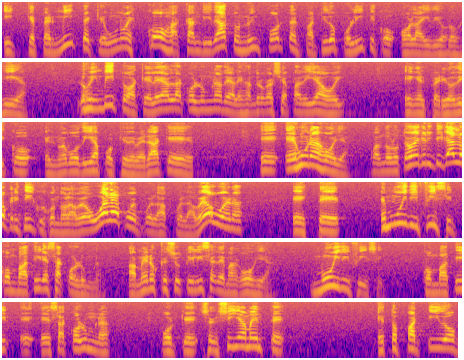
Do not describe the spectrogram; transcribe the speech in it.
y que permite que uno escoja candidatos, no importa el partido político o la ideología. Los invito a que lean la columna de Alejandro García Padilla hoy en el periódico El Nuevo Día, porque de verdad que eh, es una joya. Cuando lo tengo que criticar, lo critico, y cuando la veo buena, pues, pues, la, pues la veo buena. Este, es muy difícil combatir esa columna, a menos que se utilice demagogia. Muy difícil combatir eh, esa columna, porque sencillamente estos partidos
